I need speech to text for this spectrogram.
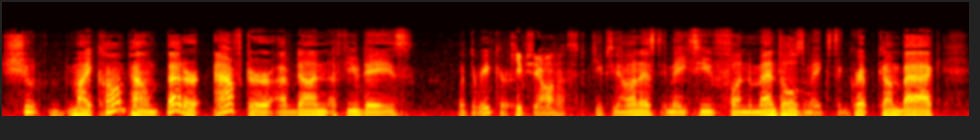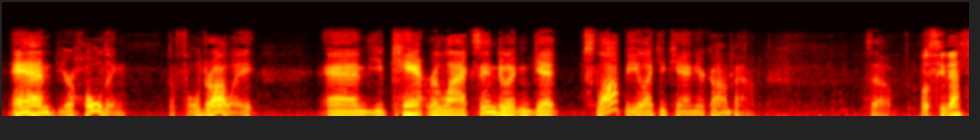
shoot my compound better after I've done a few days with the recurve. Keeps you honest. keeps you honest. It makes you fundamentals. It makes the grip come back, and you're holding the full draw weight, and you can't relax into it and get sloppy like you can your compound. So Well, see, that's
